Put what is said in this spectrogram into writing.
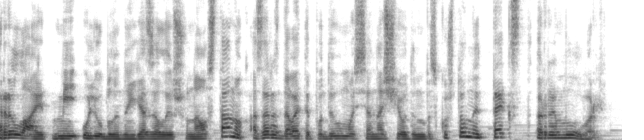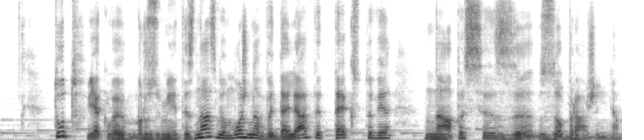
Relight, мій улюблений, я залишу на останок, а зараз давайте подивимося на ще один безкоштовний текст Remover. Тут, як ви розумієте з назви, можна видаляти текстові написи з зображення.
